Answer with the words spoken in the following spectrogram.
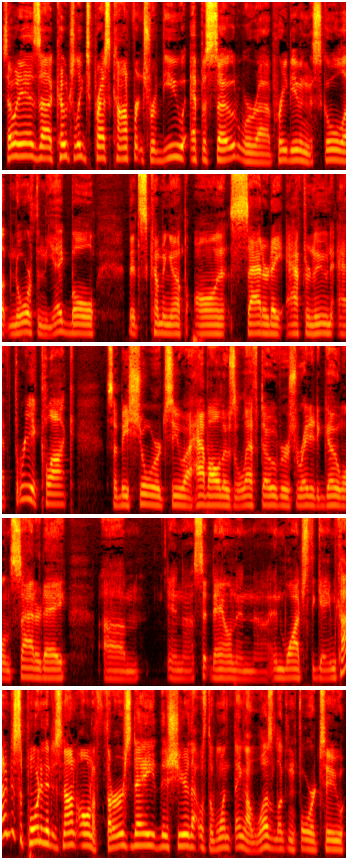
So it is uh, Coach Leach press conference review episode. We're uh, previewing the school up north in the Egg Bowl that's coming up on Saturday afternoon at 3 o'clock. So be sure to uh, have all those leftovers ready to go on Saturday um, and uh, sit down and uh, and watch the game. Kind of disappointed that it's not on a Thursday this year. That was the one thing I was looking forward to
